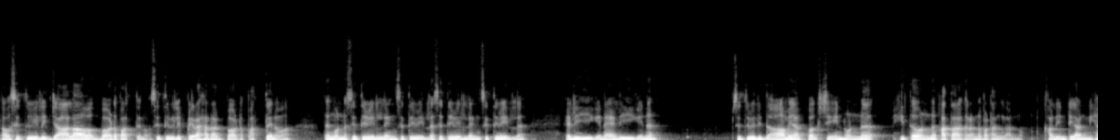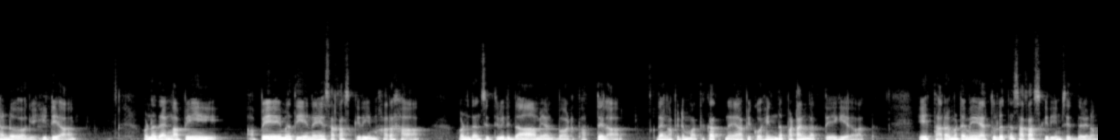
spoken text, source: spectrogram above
තව සිතුවිලි ජාලාවක් බවට පත් වෙනවා. සිතුවිලි පෙරහරක් බවට පත් වෙනවා. දැන් ඔන්න සිතුවිල්ලෙන් සිතුවිල්ල සිතුවිල්ලෙන් සිතුවිල්ල ඇලීගෙන ඇලීගෙන සිතුවිලි දාමයක් වශයෙන් ඔන්න හිත ඔන්න කතා කරන්න පටන් ගන්නවා. කලින් ටිකක් නිහඬව වගේ හිටියා. ඔන්න දැන් අපි අපේම තියෙන සකස් කිරීම හරහා ඔන්න දැන් සිතුවිලි දාමයක් බවට පත් වෙලා දැන් අපිට මතකත් නැහැ අපි කොහෙන්ද පටන් ගත්තේ කියලාවත්. ඒ තරමට මේ ඇතුළත සකස් කිරීම සිද්ධ වෙනවා.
